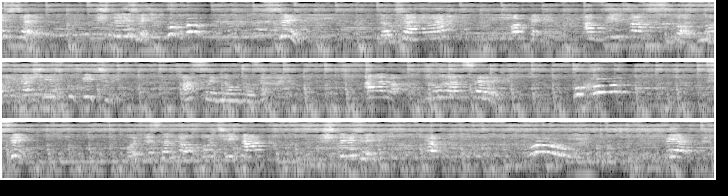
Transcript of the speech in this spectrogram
Ještě. Čtyři. Tři. Dobře. OK. A výpad skok. Nohy na šířku kyčlí. A sednou do zádu. A dva. Druhá série. Uhu. Tři. Pojďte se mnou počítat. Čtyři. Jo. Uh. Pět.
